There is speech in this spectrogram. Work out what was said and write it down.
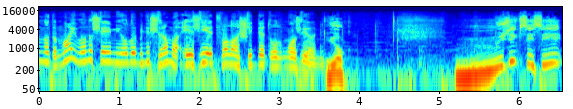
anladım. Hayvanı sevmiyor olabilirsin ama eziyet falan şiddet olmaz yani. Yok. Müzik sesi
